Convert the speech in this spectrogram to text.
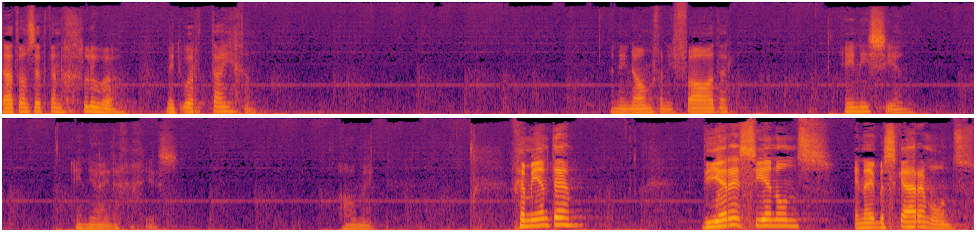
dat ons dit kan glo met oortuiging. In die naam van die Vader en die Seun en die Heilige Gees. Amen. Gemeente, die Here seën ons en hy beskerm ons.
